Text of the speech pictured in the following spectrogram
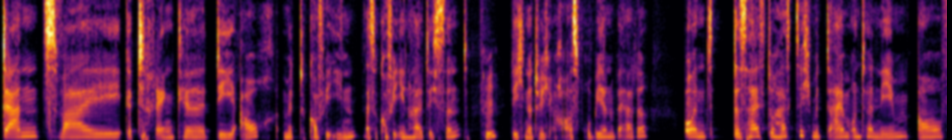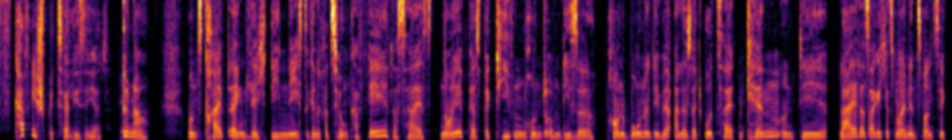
dann zwei Getränke, die auch mit Koffein, also koffeinhaltig sind, hm. die ich natürlich auch ausprobieren werde. Und das heißt, du hast dich mit deinem Unternehmen auf Kaffee spezialisiert. Genau. Uns treibt eigentlich die nächste Generation Kaffee, das heißt neue Perspektiven rund um diese braune Bohne, die wir alle seit Urzeiten kennen und die leider, sage ich jetzt mal, in den 20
